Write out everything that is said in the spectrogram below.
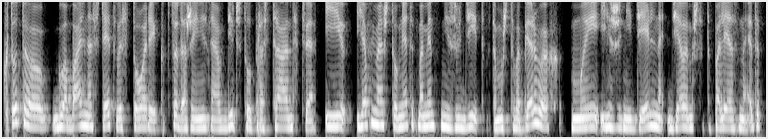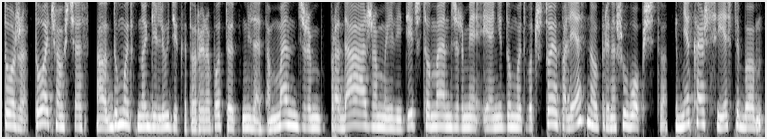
кто-то глобально след в истории, кто-то даже, я не знаю, в digital-пространстве. И я понимаю, что у меня этот момент не зудит, потому что, во-первых, мы еженедельно делаем что-то полезное. Это тоже то, о чем сейчас а, думают многие люди, которые работают, не знаю, там, менеджерами по продажам или digital-менеджерами, и они думают, вот что я полезного приношу в общество. И мне кажется, если бы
